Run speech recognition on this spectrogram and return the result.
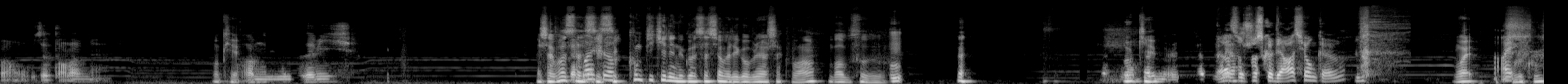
on vous attend là, mais. Ok. Ramenez-nous nos amis. À chaque fois, c'est compliqué les négociations avec les gobelins à chaque fois. Hein. Bon, mm. ok. Là, c'est autre chose que des rations quand même. ouais, ouais, pour le coup.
